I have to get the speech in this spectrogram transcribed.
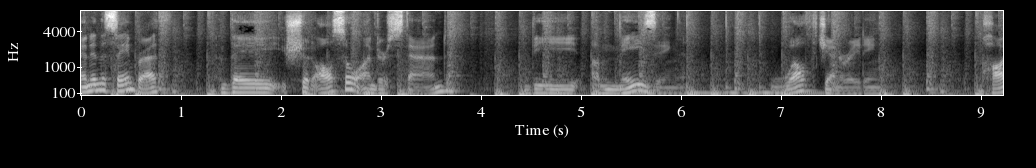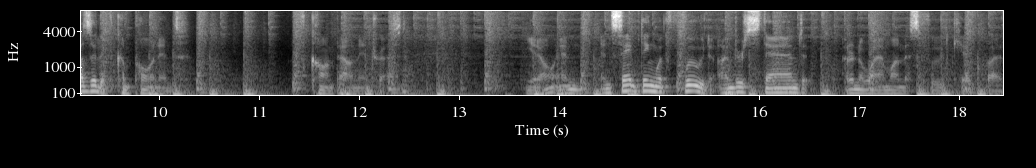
And in the same breath, they should also understand the amazing wealth generating positive component of compound interest. You know, and, and same thing with food. Understand, I don't know why I'm on this food kick, but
